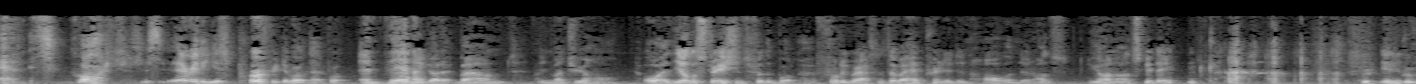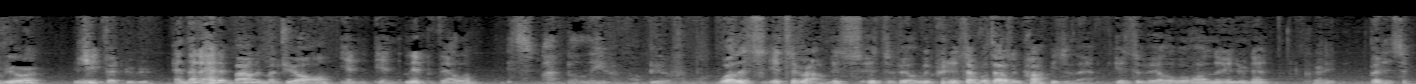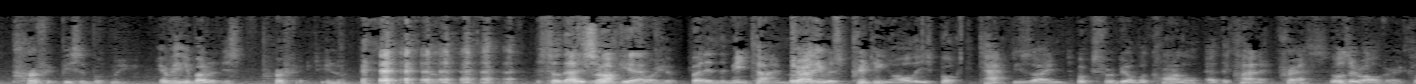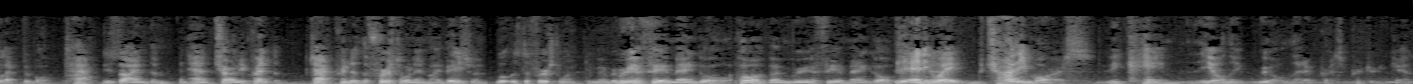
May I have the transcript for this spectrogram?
and it's gorgeous. It's, everything is perfect about that book. And then I got it bound in Montreal. Oh, the illustrations for the book, uh, photographs and stuff I had printed in Holland at Ons- Jan Enschedé in gravure, sheet fed gravure. And then I had it bound in Montreal in, in limp vellum. It's unbelievable, beautiful book. Well, it's it's around. It's it's available. We printed several thousand copies of that. It's available on the internet Great. but it's a perfect piece of bookmaking. Everything about it is perfect, you know. so that's Rocky for you. But in the meantime, Charlie was printing all these books. Tak designed books for Bill McConnell at the Klanak Press. Those are all very collectible. Tak designed them and had Charlie print them. Tak printed the first one in my basement. What was the first one? Do you remember? Maria Fia Mango, a poem by Maria Fia Mango. Anyway, Charlie Morriss became the only real letterpress printer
